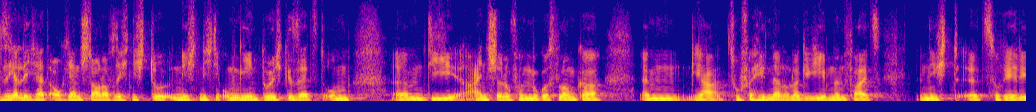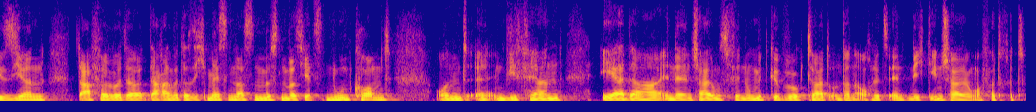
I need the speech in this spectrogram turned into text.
sicherlich hat auch Jan Staudauf sich nicht, nicht, nicht umgehend durchgesetzt, um ähm, die Einstellung von Mirko Slomka ähm, ja, zu verhindern oder gegebenenfalls nicht äh, zu realisieren. Dafür wird er, daran wird er sich messen lassen müssen, was jetzt nun kommt und äh, inwiefern er da in der Entscheidungsfindung mitgewirkt hat und dann auch letztendlich die Entscheidung auch vertritt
